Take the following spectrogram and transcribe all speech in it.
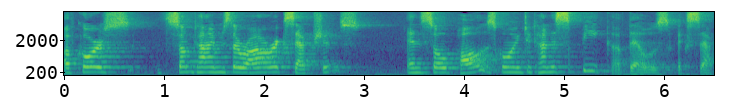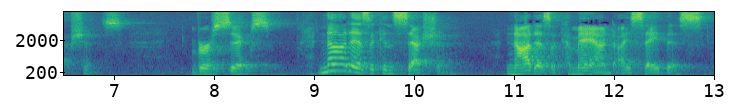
Of course, sometimes there are exceptions, and so Paul is going to kind of speak of those exceptions. Verse 6 Not as a concession, not as a command, I say this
